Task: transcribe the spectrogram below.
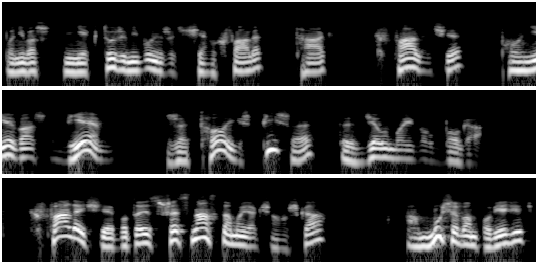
ponieważ niektórzy mi mówią, że się chwalę. Tak, chwalę się, ponieważ wiem, że to, iż piszę, to jest dzieło mojego Boga. Chwalę się, bo to jest szesnasta moja książka, a muszę Wam powiedzieć,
